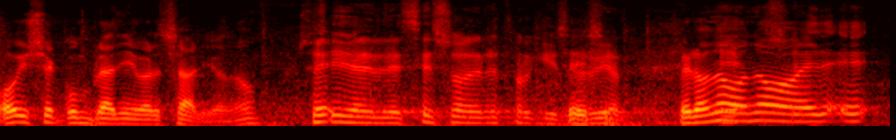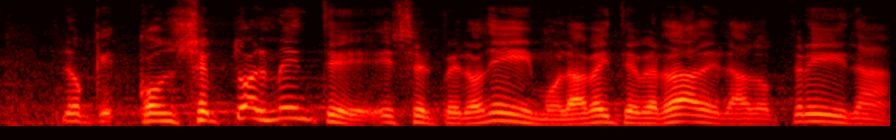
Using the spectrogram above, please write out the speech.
Hoy se cumple aniversario, ¿no? Sí, del deceso de Néstor Kirchner, Sí, sí. bien. Pero no, Eh, no, sí. eh, eh, lo que conceptualmente es el peronismo, las 20 verdades, la doctrina,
